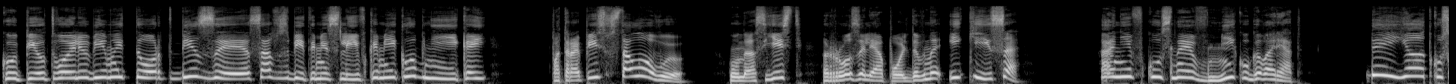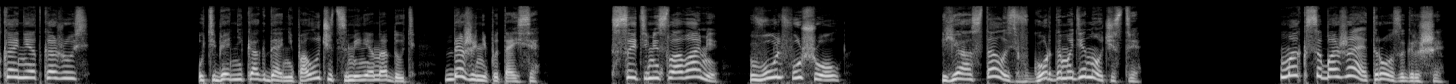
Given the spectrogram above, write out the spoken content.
купил твой любимый торт безе со взбитыми сливками и клубникой. Поторопись в столовую, у нас есть Роза Леопольдовна и киса. Они вкусные в мику говорят. Да и я от куска не откажусь. У тебя никогда не получится меня надуть, даже не пытайся. С этими словами Вульф ушел. Я осталась в гордом одиночестве. Макс обожает розыгрыши.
